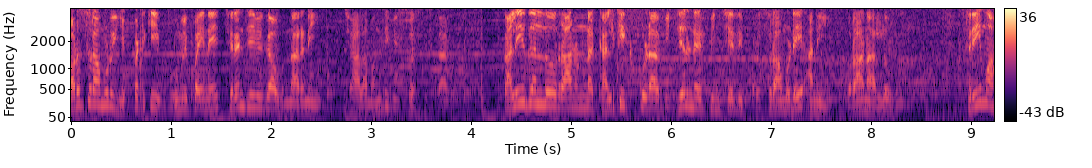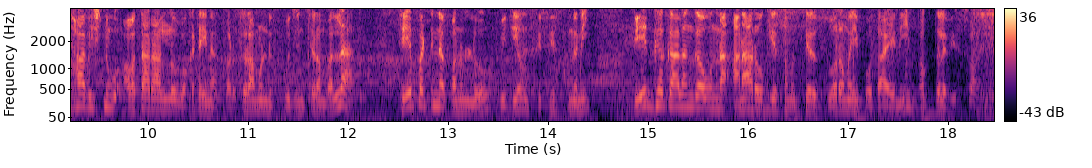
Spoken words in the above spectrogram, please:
పరశురాముడు ఇప్పటికీ భూమిపైనే చిరంజీవిగా ఉన్నారని చాలా మంది విశ్వసిస్తారు. కలియుగంలో రానున్న కల్కికి కూడా విద్యలు నేర్పించేది పరశురాముడే అని పురాణాల్లో ఉంది. శ్రీ మహావిష్ణువు అవతారాల్లో ఒకటైన పరశురాముణ్ణి పూజించడం వల్ల చేపట్టిన పనుల్లో విజయం సిద్ధిస్తుందని దీర్ఘకాలంగా ఉన్న అనారోగ్య సమస్యలు దూరమైపోతాయని భక్తుల విశ్వాసం.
